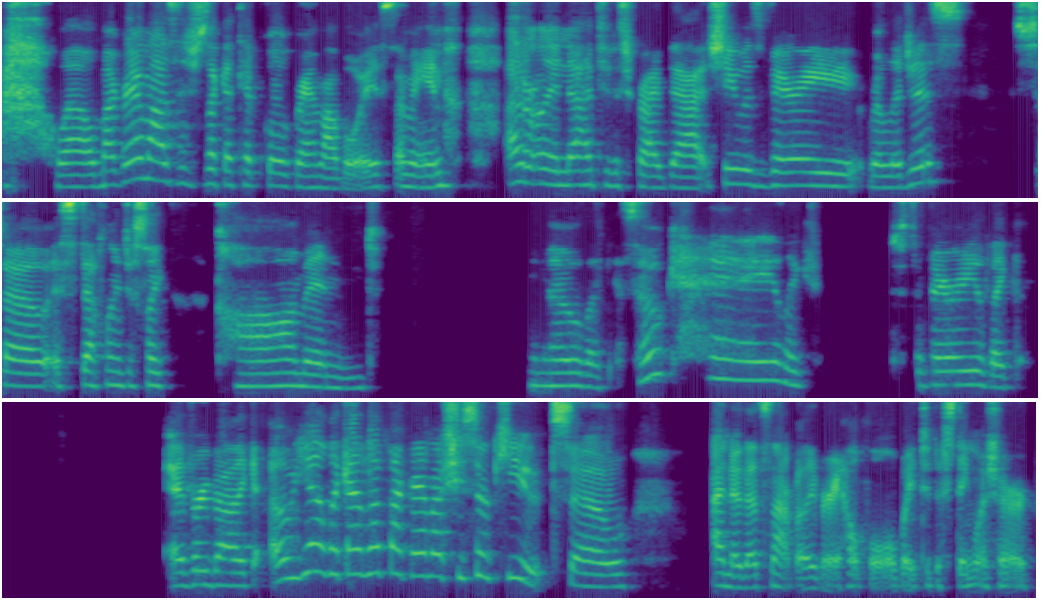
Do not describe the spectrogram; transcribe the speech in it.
Well, my grandma's just like a typical grandma voice. I mean, I don't really know how to describe that. She was very religious. So it's definitely just like calm and, you know, like, it's okay. Like, just a very, like, everybody, like, oh, yeah, like, I love my grandma. She's so cute. So I know that's not really very helpful way to distinguish her.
